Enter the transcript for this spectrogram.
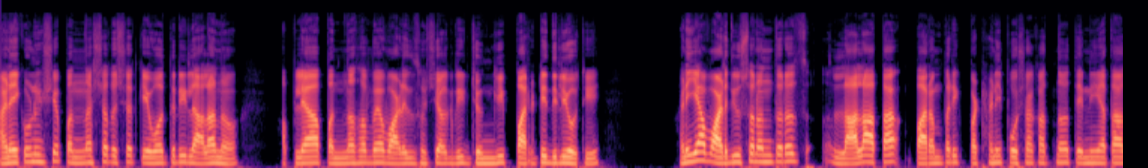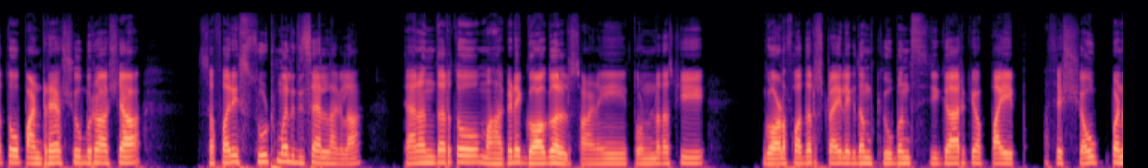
आणि एकोणीसशे पन्नासच्या दशकात केव्हा तरी लालानं आपल्या पन्नासाव्या वाढदिवसाची अगदी जंगी पार्टी दिली होती. आणि या वाढदिवसानंतरच लाला आता पारंपरिक पठाणी पोशाखातनं त्यांनी आता तो पांढऱ्या शुभ्र अशा सफारी सूटमध्ये दिसायला लागला. त्यानंतर तो महागडे गॉगल्स आणि तोंडाची गॉडफादर स्टाईल एकदम क्युबन सिगार किंवा पाईप असे शौक पण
